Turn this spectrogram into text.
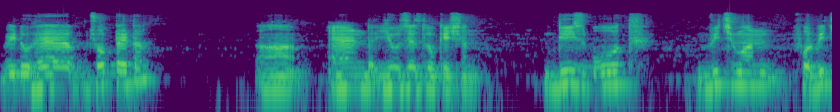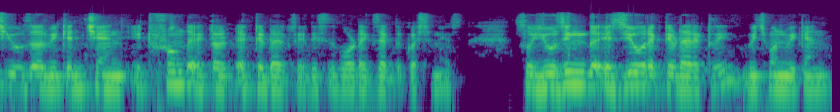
we do have job title uh, and usage location. These both which one for which user we can change it from the active directory? This is what exact the question is. So using the azure active directory which one we can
